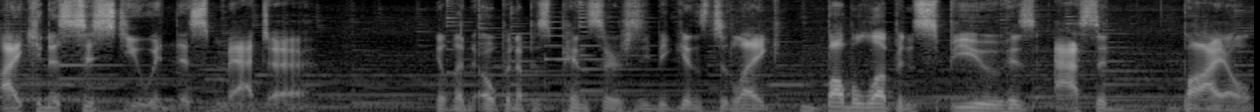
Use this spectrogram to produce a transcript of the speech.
I can assist you in this matter. He'll then open up his pincers as he begins to like bubble up and spew his acid bile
